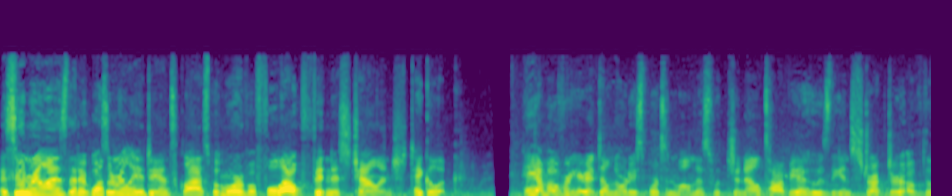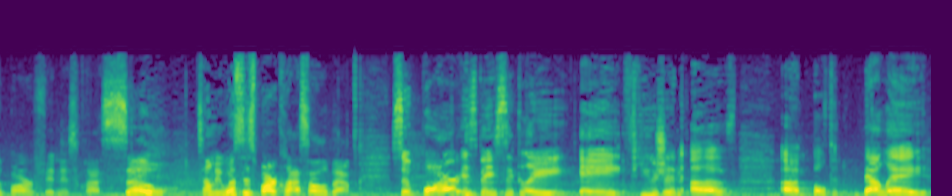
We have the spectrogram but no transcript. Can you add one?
I soon realized that it wasn't really a dance class, but more of a full out fitness challenge. Take a look. Hey, I'm over here at Del Norte Sports and Wellness with Janelle Tapia, who is the instructor of the barre fitness class. So, tell me, what's this barre class all about? So, barre is basically a fusion of um, both ballet,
